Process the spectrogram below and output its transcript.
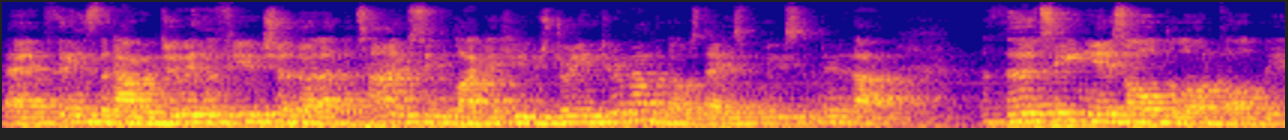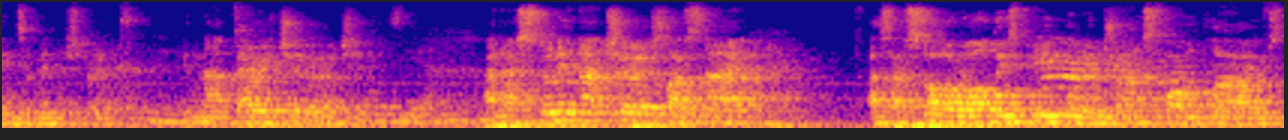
uh, things that I would do in the future that at the time seemed like a huge dream. Do you remember those days when we used to do that? At 13 years old, the Lord called me into ministry in that very church. And I stood in that church last night as I saw all these people with transformed lives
